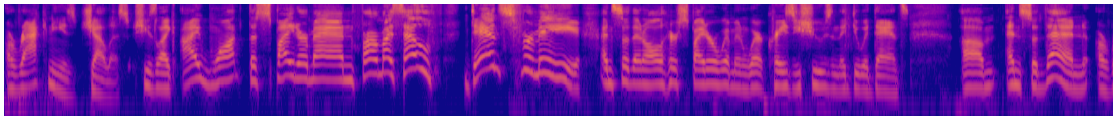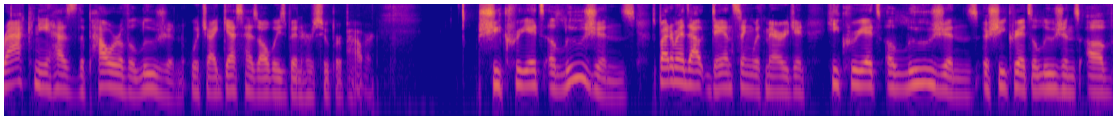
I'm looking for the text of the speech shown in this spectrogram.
Arachne is jealous. She's like, I want the Spider Man for myself. Dance for me. And so then all her spider women wear crazy shoes and they do a dance. Um, and so then Arachne has the power of illusion, which I guess has always been her superpower she creates illusions. Spider Man's out dancing with Mary Jane. He creates illusions, or she creates illusions of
